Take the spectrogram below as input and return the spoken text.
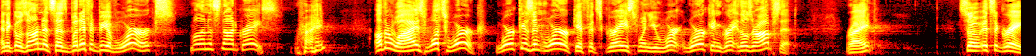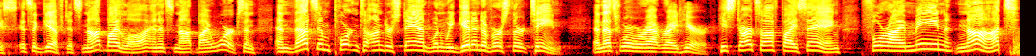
And it goes on and it says, But if it be of works, well, then it's not grace, right? Otherwise, what's work? Work isn't work if it's grace when you work. Work and grace, those are opposite, right? So it's a grace, it's a gift. It's not by law and it's not by works. And, and that's important to understand when we get into verse 13. And that's where we're at right here. He starts off by saying, For I mean not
